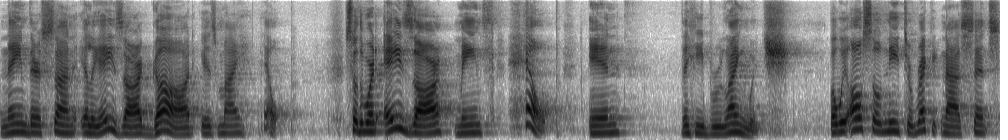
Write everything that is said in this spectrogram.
named their son Eleazar, God is my help. So the word Azar means help in the Hebrew language. But we also need to recognize since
